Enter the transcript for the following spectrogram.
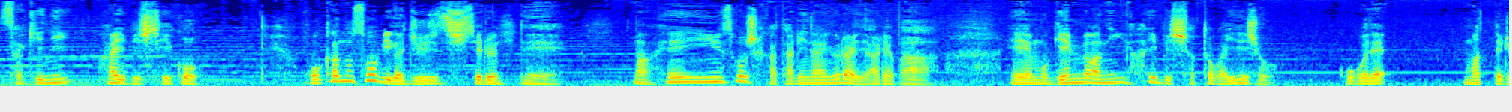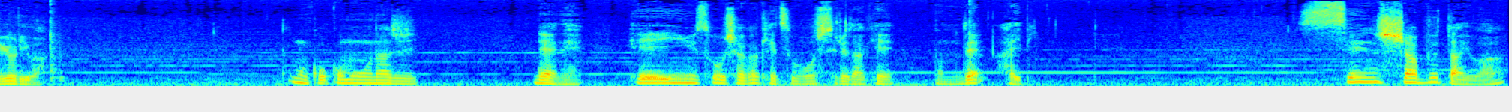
先に配備していこう。他の装備が充実してるんで、まあ、兵員輸送車が足りないぐらいであれば、えー、もう現場に配備しちゃった方がいいでしょう。ここで。待ってるよりは。多分ここも同じ。だよね。兵員輸送車が欠乏してるだけなので配備。戦車部隊は？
